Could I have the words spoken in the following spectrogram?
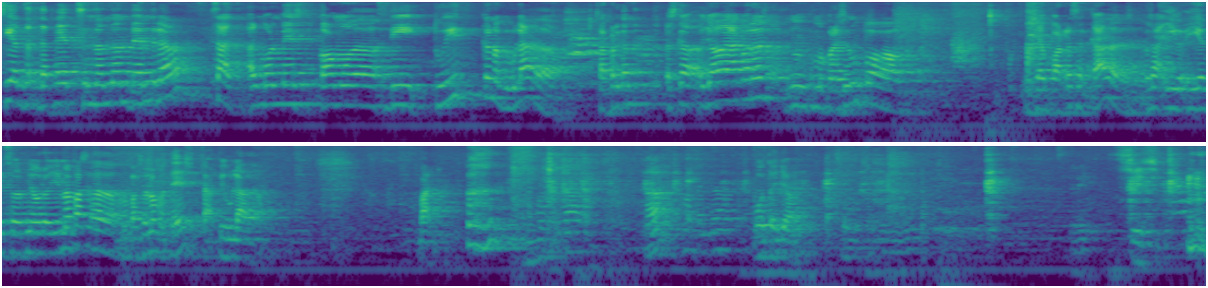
Si, de, de fet, si ens hem d'entendre, saps? És molt més còmode dir tuit que no piulada. Saps? Perquè és que jo hi ha coses que m'apareixen un poc no sé, poc recercades. O sigui, i, I en els neurologia me passa, me passa el mateix, sigui, piulada. Vale. eh? Botelló. Sí. Sí, sí.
